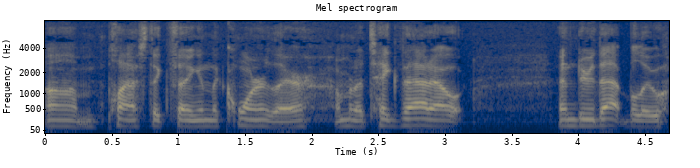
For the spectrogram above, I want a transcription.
um, plastic thing in the corner there, I'm going to take that out and do that blue.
